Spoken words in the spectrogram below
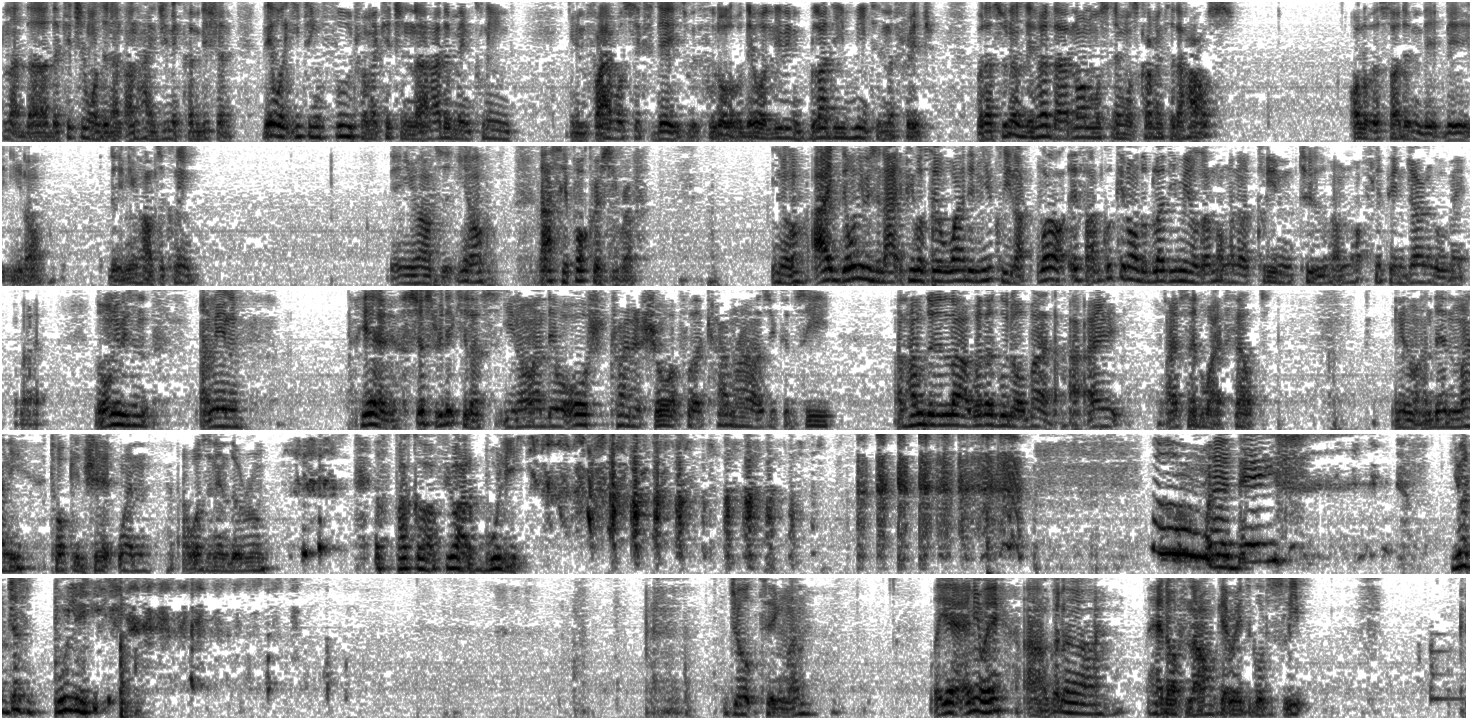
that the, the kitchen was in an unhygienic condition. They were eating food from a kitchen that hadn't been cleaned in five or six days with food all over. They were leaving bloody meat in the fridge. But as soon as they heard that a non-Muslim was coming to the house, all of a sudden they, they you know, they knew how to clean. They knew how to, you know, that's hypocrisy, bruv. You know, I the only reason I people say, well, why didn't you clean up? Well, if I'm cooking all the bloody meals, I'm not gonna clean too. I'm not flipping Django, mate. Like the only reason, I mean, yeah, it's just ridiculous, you know. And they were all trying to show up for the camera, as you can see. Alhamdulillah, whether good or bad, I I, I said what I felt, you know. And then Manny talking shit when I wasn't in the room. Fuck off, you are a bully. oh my days. You're just bully. Joke thing, man. But yeah, anyway, I'm gonna head off now, get ready to go to sleep.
